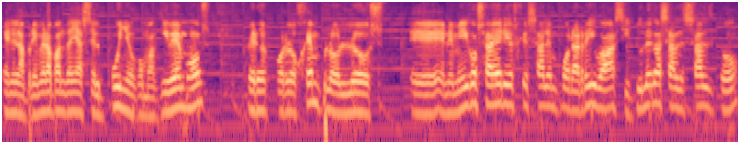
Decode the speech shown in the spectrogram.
en la primera pantalla es el puño, como aquí vemos, pero por ejemplo, los eh, enemigos aéreos que salen por arriba, si tú le das al salto,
